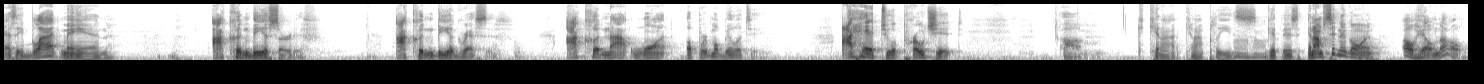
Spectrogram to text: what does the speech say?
as a black man, I couldn't be assertive. I couldn't be aggressive. I could not want upward mobility. I had to approach it. Um, can I can I please get this? And I'm sitting there going, oh hell no.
